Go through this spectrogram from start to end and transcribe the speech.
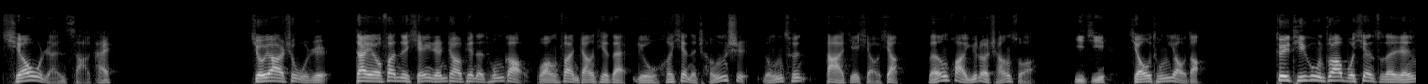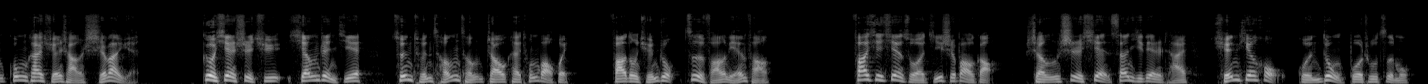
悄然撒开。九月二十五日，带有犯罪嫌疑人照片的通告广泛张贴在柳河县的城市、农村、大街小巷、文化娱乐场所。以及交通要道，对提供抓捕线索的人公开悬赏十万元。各县市区、乡镇街、村屯层层召开通报会，发动群众自防联防，发现线索及时报告。省市县三级电视台全天候滚动播出字幕，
